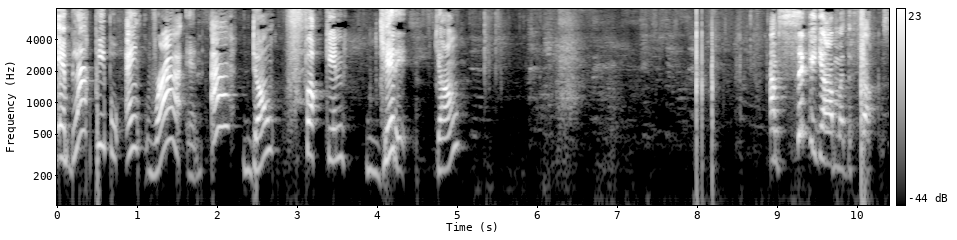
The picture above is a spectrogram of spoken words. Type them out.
And black people ain't riding. I don't fucking get it, young. I'm sick of y'all motherfuckers.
